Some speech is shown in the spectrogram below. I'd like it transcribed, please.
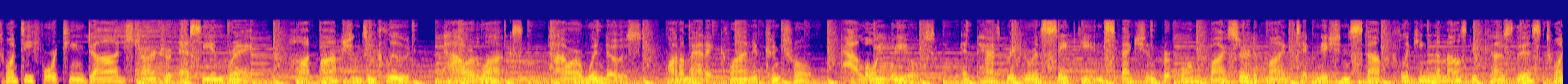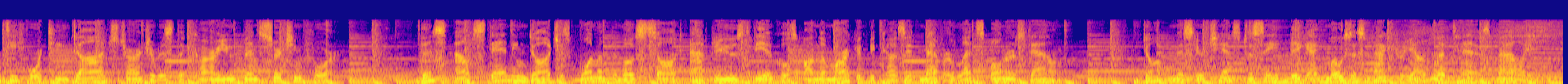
2014 Dodge Charger SE in gray. Hot options include power locks, power windows, automatic climate control, alloy wheels, and passed rigorous safety inspection performed by certified technicians. Stop clicking the mouse because this 2014 Dodge Charger is the car you've been searching for. This outstanding Dodge is one of the most sought-after used vehicles on the market because it never lets owners down. Don't miss your chance to save big at Moses Factory Outlet Teays Valley.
